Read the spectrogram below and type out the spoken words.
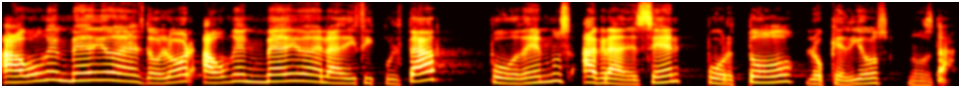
aún en medio del dolor, aún en medio de la dificultad, podemos agradecer por todo lo que Dios nos da.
